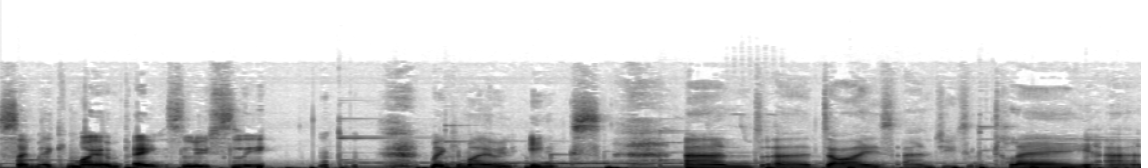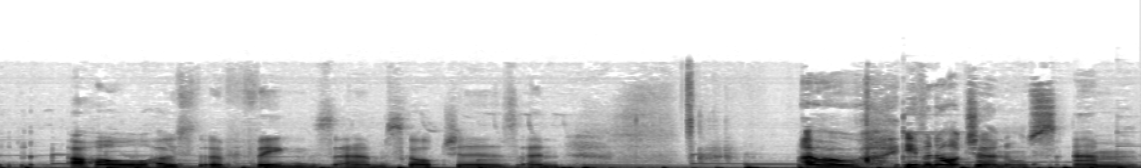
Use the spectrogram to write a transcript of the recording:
so making my own paints loosely, making my own inks and uh, dyes and using clay and a whole host of things, um, sculptures and oh, even art journals. Um,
